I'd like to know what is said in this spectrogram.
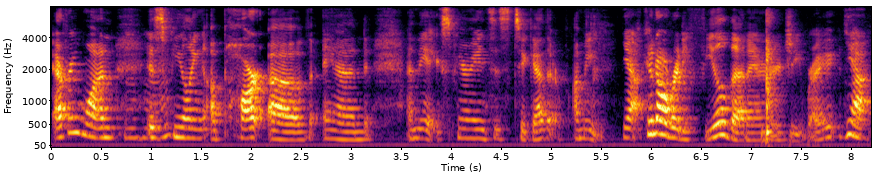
everyone Mm-hmm. is feeling a part of and and the experiences together? I mean, Yeah. you can already feel that energy, right? Yeah.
